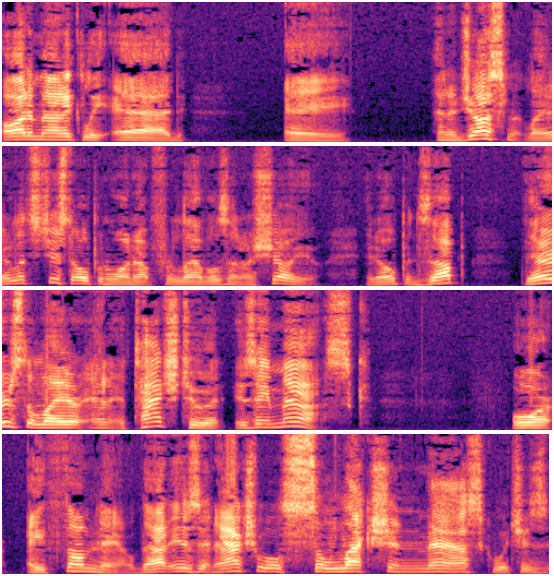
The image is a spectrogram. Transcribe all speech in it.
automatically add a an adjustment layer, let's just open one up for levels and I'll show you. It opens up, there's the layer, and attached to it is a mask or a thumbnail. That is an actual selection mask, which is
